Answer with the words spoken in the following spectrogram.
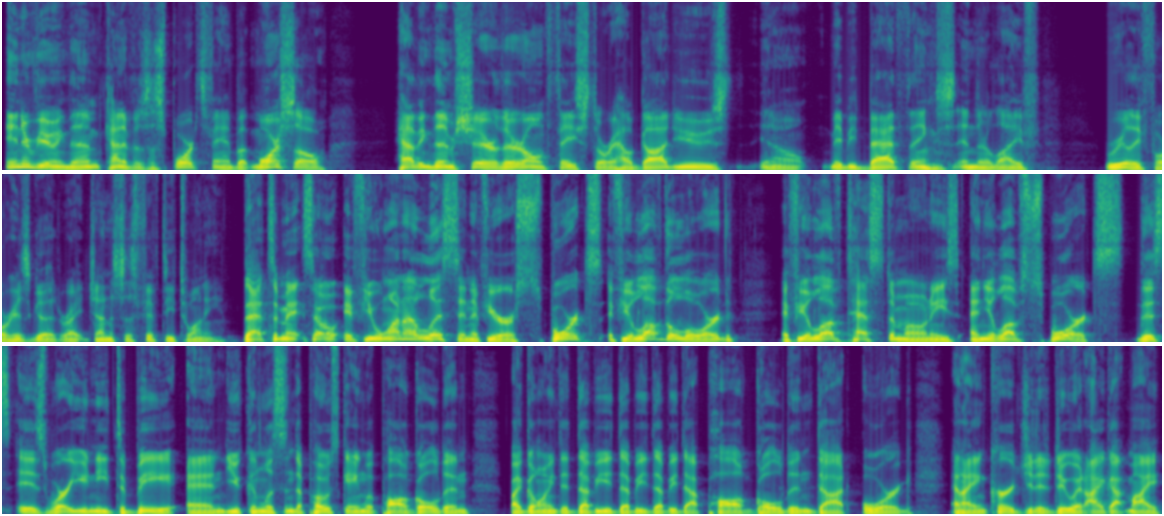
interviewing them kind of as a sports fan, but more so having them share their own faith story, how God used, you know, maybe bad things in their life really for his good, right? Genesis 50, 20. That's amazing. So if you want to listen, if you're a sports, if you love the Lord, if you love testimonies and you love sports, this is where you need to be. And you can listen to Post Game with Paul Golden by going to www.paulgolden.org. And I encourage you to do it. I got my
